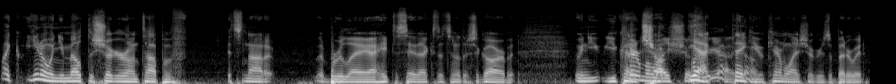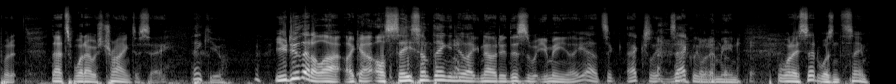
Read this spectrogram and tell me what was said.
like you know when you melt the sugar on top of it's not a, a brulee. I hate to say that because it's another cigar but when you, you kind of Caramelized sugar, yeah, yeah, thank yeah. you. Caramelized sugar is a better way to put it. That's what i was trying to say. Thank you you do that a lot. Like i'll say something and you're like no dude this is what you mean. You're like, yeah it's actually exactly what i mean. But what i said wasn't the same.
